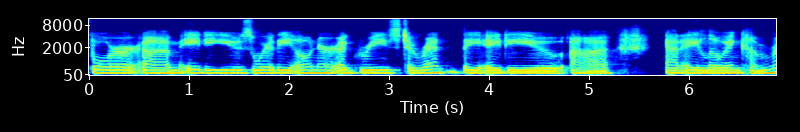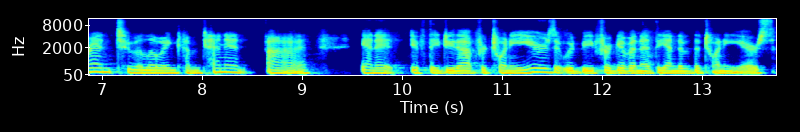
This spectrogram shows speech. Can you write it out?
for um, ADUs where the owner agrees to rent the ADU uh, at a low income rent to a low income tenant. Uh, and it, if they do that for 20 years, it would be forgiven at the end of the 20 years.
